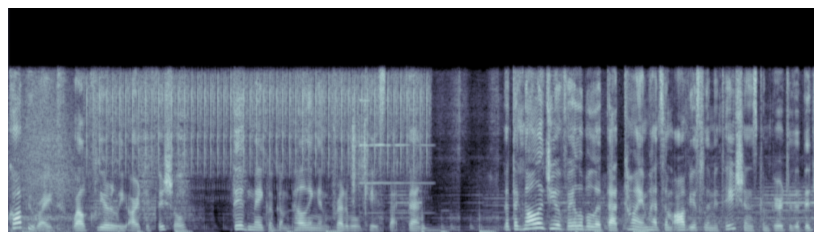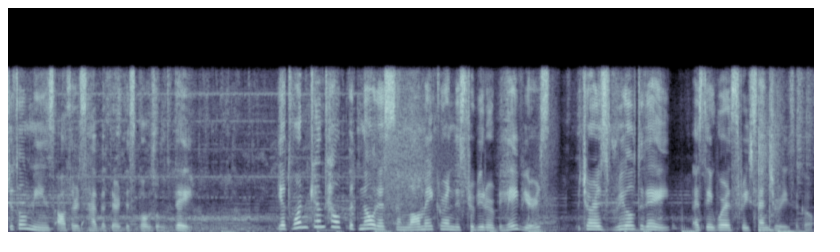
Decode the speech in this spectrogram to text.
Copyright, while clearly artificial, did make a compelling and credible case back then. The technology available at that time had some obvious limitations compared to the digital means authors have at their disposal today. Yet one can't help but notice some lawmaker and distributor behaviors which are as real today as they were three centuries ago.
